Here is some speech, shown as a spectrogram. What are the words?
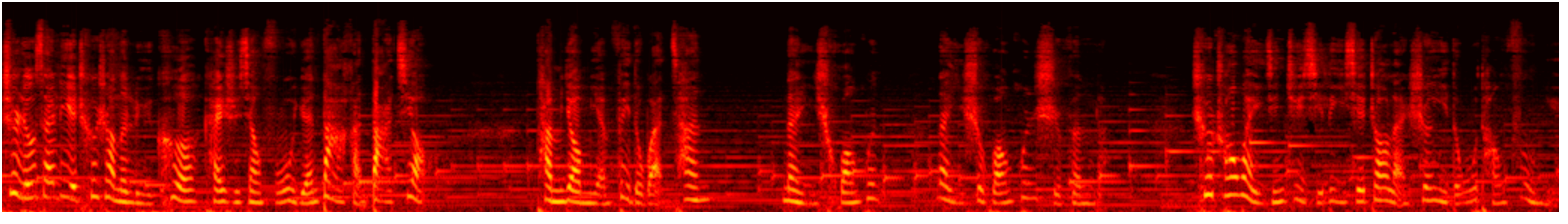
滞留在列车上的旅客开始向服务员大喊大叫，他们要免费的晚餐。那已是黄昏，那已是黄昏时分了。车窗外已经聚集了一些招揽生意的乌塘妇女，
